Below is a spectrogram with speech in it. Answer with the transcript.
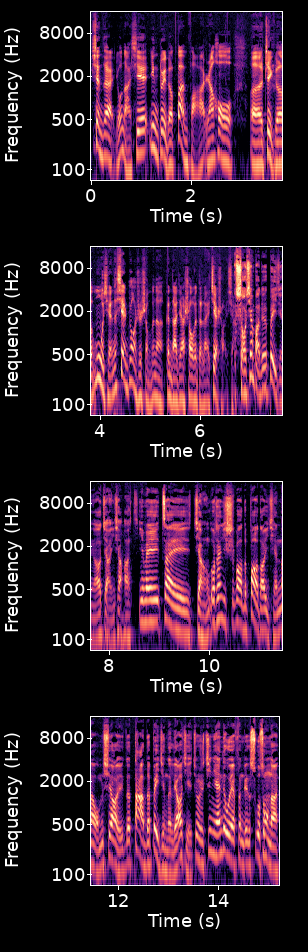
现在有哪些应对的办法？然后，呃，这个目前的现状是什么呢？跟大家稍微的来介绍一下。首先把这个背景要讲一下啊，因为在讲《洛杉矶时报》的报道以前呢，我们需要有一个大的背景的了解，就是今年六月份这个诉讼呢，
